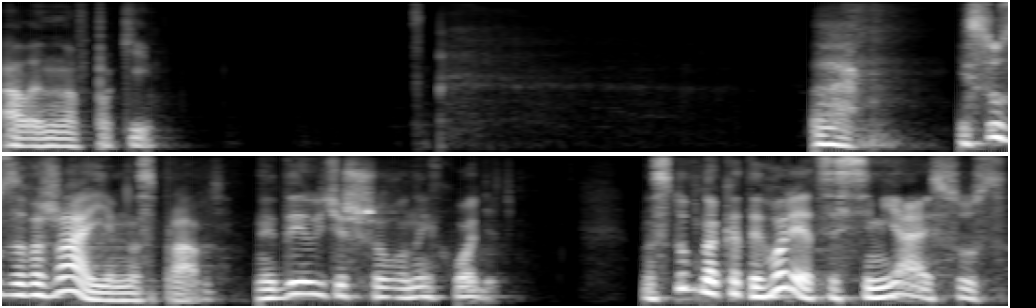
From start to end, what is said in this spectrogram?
але не навпаки. Ісус заважає їм насправді, не дивлячись, що вони ходять. Наступна категорія це сім'я Ісуса.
